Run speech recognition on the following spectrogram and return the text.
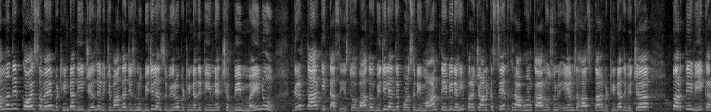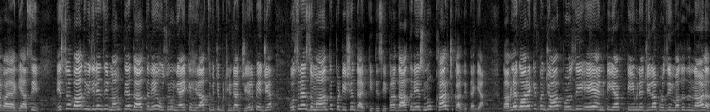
ਅਮਨਦੀਪ ਕੌਰ ਇਸ ਸਮੇਂ ਬਠਿੰਡਾ ਦੀ ਜੇਲ੍ਹ ਦੇ ਵਿੱਚ ਬੰਦ ਹੈ, ਜਿਸ ਨੂੰ ਵਿਜੀਲੈਂਸ ਬਿਊਰੋ ਬਠਿੰਡਾ ਦੀ ਟੀਮ ਨੇ 26 ਮਈ ਨੂੰ ਗ੍ਰਿਫਤਾਰ ਕੀਤਾ ਸੀ। ਇਸ ਤੋਂ ਬਾਅਦ ਉਹ ਵਿਜੀਲੈਂਸ ਦੇ ਪੁਲਿਸ ਰਿਮਾਂਡ ਤੇ ਵੀ ਰਹੀ, ਪਰ ਅਚਾਨਕ ਸਿਹਤ ਖਰਾਬ ਹੋਣ ਕਾਰਨ ਉਸ ਨੂੰ ਏਮਜ਼ ਹਸਪਤਾਲ ਬਠਿੰਡਾ ਦੇ ਵਿੱਚ ਭਰਤੀ ਵੀ ਕਰਵਾਇਆ ਗਿਆ ਸੀ। ਇਸ ਤੋਂ ਬਾਅਦ ਵਿਜੀਲੈਂਸ ਦੀ ਮੰਗ ਤੇ ਅਦਾਲਤ ਨੇ ਉਸ ਨੂੰ ਨਿਆਇਕ ਹਿਰਾਸਤ ਵਿੱਚ ਬਠਿੰਡਾ ਜੇਲ੍ਹ ਭੇਜਿਆ। ਉਸ ਨੇ ਜ਼ਮਾਨਤ ਪਟੀਸ਼ਨ ਦਾਇਰ ਕੀਤੀ ਸੀ, ਪਰ ਅਦਾਲਤ ਨੇ ਇਸ ਨੂੰ ਖਾਰਜ ਕਰ ਦਿੱਤਾ ਗਿਆ। ਕਾਬਲੇ ਗੌਰ ਹੈ ਕਿ ਪੰਜਾਬ ਪੁਲਿਸ ਦੀ ਏਐਨਟੀਐਫ ਟੀਮ ਨੇ ਜ਼ਿਲ੍ਹਾ ਪੁਲਿਸ ਦੀ ਮਦਦ ਨਾਲ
